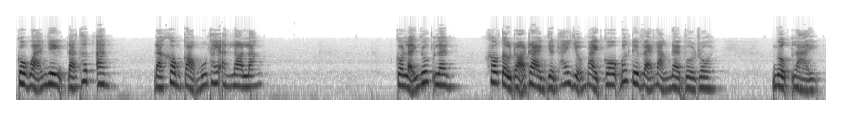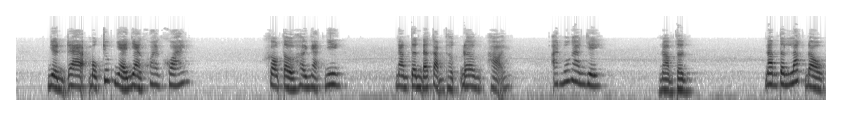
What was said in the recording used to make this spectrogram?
Cô quả nhiên đã thích anh, đã không còn muốn thấy anh lo lắng. Cô lại ngước lên, khâu từ rõ ràng nhìn thấy giữa mày cô bớt đi vẻ nặng nề vừa rồi. Ngược lại nhìn ra một chút nhẹ nhàng khoan khoái. Khâu từ hơi ngạc nhiên. Nam tinh đã cầm thực đơn, hỏi, anh muốn ăn gì? Nam tinh. Nam tinh lắc đầu,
